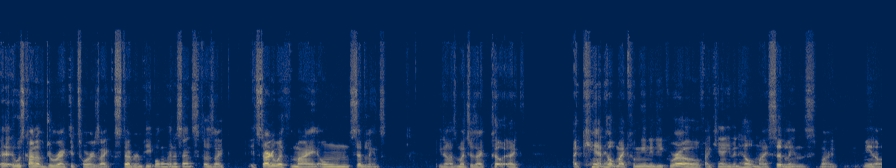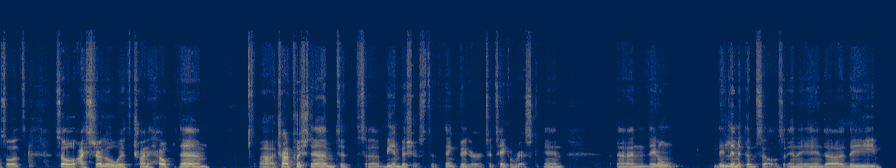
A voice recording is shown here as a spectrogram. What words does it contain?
it was kind of directed towards like stubborn people in a sense because like it started with my own siblings. You know as much as i put like i can't help my community grow if i can't even help my siblings like you know so it's so i struggle with trying to help them uh, trying to push them to to be ambitious to think bigger to take a risk. And and they don't they limit themselves. And and uh, they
